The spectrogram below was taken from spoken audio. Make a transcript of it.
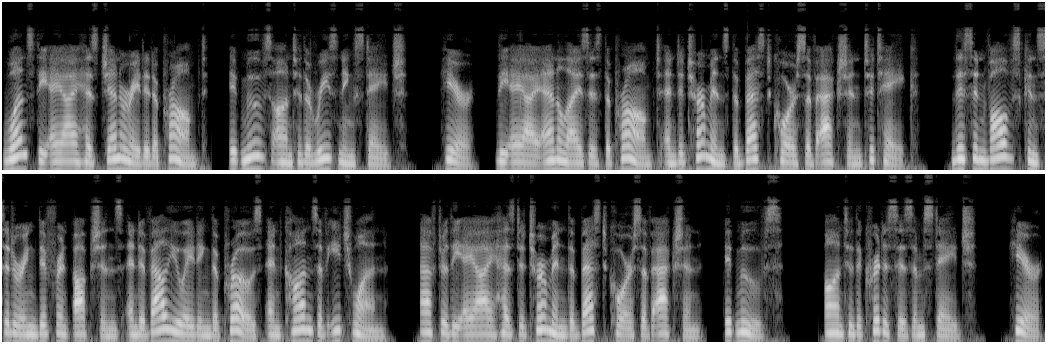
Once the AI has generated a prompt, it moves on to the reasoning stage. Here, the AI analyzes the prompt and determines the best course of action to take. This involves considering different options and evaluating the pros and cons of each one. After the AI has determined the best course of action, it moves on to the criticism stage. Here,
